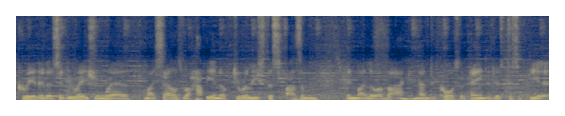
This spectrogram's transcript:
created a situation where my cells were happy enough to release the spasm in my lower back and to cause the pain to just disappear.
